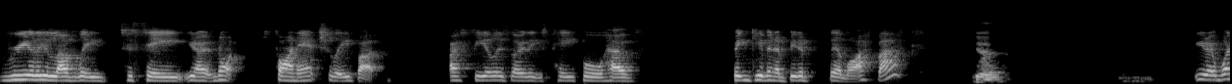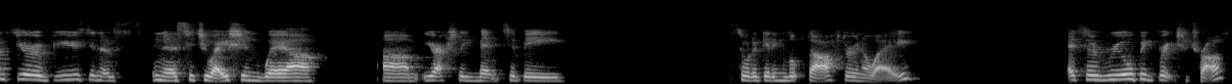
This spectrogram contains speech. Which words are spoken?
really lovely to see, you know, not financially, but I feel as though these people have been given a bit of their life back. Yeah. You know, once you're abused in a in a situation where um, you're actually meant to be sort of getting looked after in a way, it's a real big breach of trust.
